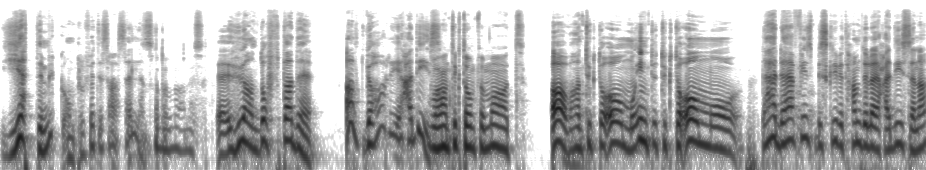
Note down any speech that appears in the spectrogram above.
Jättemycket om profeten. Sallallahu alaihi wasallam. Eh, Hur han doftade. Allt vi har i hadis. Vad han tyckte om för mat. Ja, vad han tyckte om och inte tyckte om. Och det, här, det här finns beskrivet alhamdulillah, i hadiserna.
